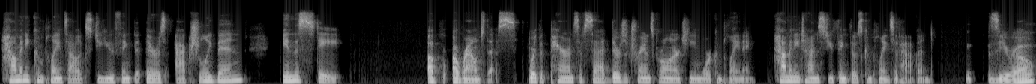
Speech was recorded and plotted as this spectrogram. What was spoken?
how many complaints, Alex, do you think that there has actually been in the state up around this where the parents have said there's a trans girl on our team we're complaining. How many times do you think those complaints have happened? Zero.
